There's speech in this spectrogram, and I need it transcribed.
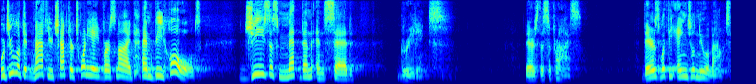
Would you look at Matthew chapter 28, verse 9? And behold, Jesus met them and said, Greetings. There's the surprise. There's what the angel knew about.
